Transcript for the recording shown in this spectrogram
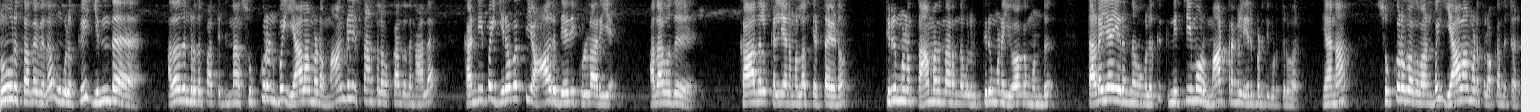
நூறு சதவீதம் உங்களுக்கு இந்த அதாவதுன்றது பார்த்துட்டிங்கன்னா சுக்கரன் போய் ஏழாம் இடம் மாங்கலி ஸ்தானத்தில் உட்காந்ததுனால கண்டிப்பாக இருபத்தி ஆறு தேதிக்குள்ளாரியே அதாவது காதல் கல்யாணம் எல்லாம் செட் ஆகிடும் திருமணம் தாமதமாக இருந்தவங்களுக்கு திருமண யோகம் உண்டு. தடையாக இருந்தவங்களுக்கு நிச்சயமாக ஒரு மாற்றங்கள் ஏற்படுத்தி கொடுத்துருவார். ஏன்னா சுக்கர பகவான் போய் ஏழாம் இடத்துல உட்காந்துட்டார்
